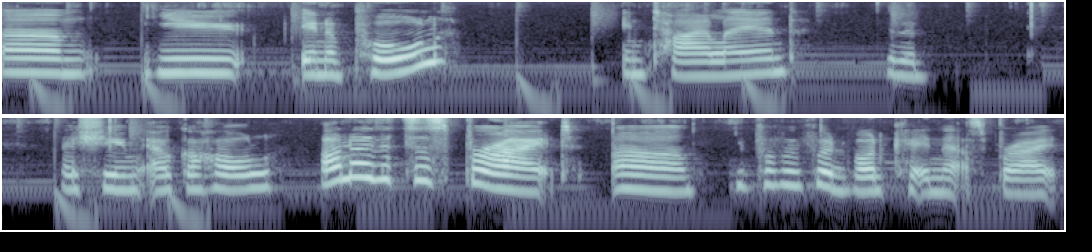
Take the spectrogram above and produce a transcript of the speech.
Um, you in a pool in Thailand with a, I assume, alcohol. Oh no, that's a Sprite. Oh, you probably put vodka in that Sprite.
